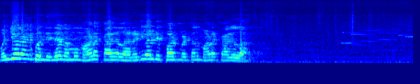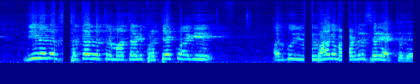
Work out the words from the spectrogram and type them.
ಮಂಜೂರಾಗಿ ಬಂದಿದೆ. ನಮ್ಮ ಮಾಡೋಕ್ಕಾಗಲ್ಲ. ರೆಗ್ಯುಲರ್ ಡಿಪಾರ್ಟ್ಮೆಂಟಲ್ಲಿ ಮಾಡೋಕ್ಕಾಗಲ್ಲ. ನೀವೇನಾದ್ರು ಸರ್ಕಾರದ ಹತ್ರ ಮಾತಾಡಿ ಪ್ರತ್ಯೇಕವಾಗಿ ಅದಕ್ಕೂ ವಿಭಾಗ ಮಾಡಿದ್ರೆ ಸರಿ ಆಗ್ತದೆ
